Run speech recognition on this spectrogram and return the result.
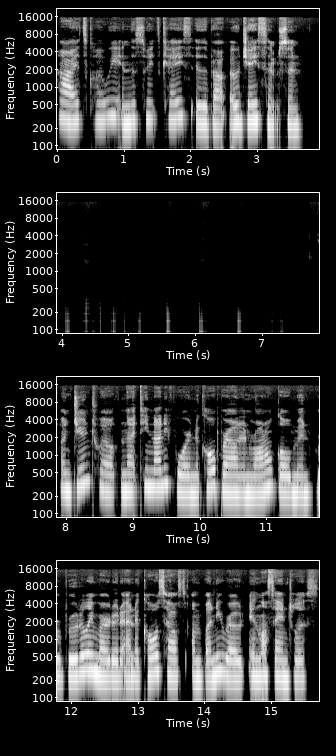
Hi, it's Chloe, and this week's case is about O.J. Simpson. On June 12, 1994, Nicole Brown and Ronald Goldman were brutally murdered at Nicole's house on Bundy Road in Los Angeles.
